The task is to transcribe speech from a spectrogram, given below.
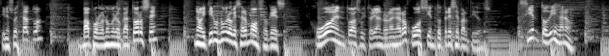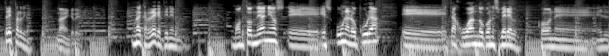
Tiene su estatua, va por la número 14. No, y tiene un número que es hermoso, que es jugó en toda su historia en Roland Garros, jugó 113 partidos. 110 ganó, 3 perdió. Nada, increíble. Una carrera que tiene un montón de años, eh, es una locura. Eh, está jugando con Zverev, con eh, el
